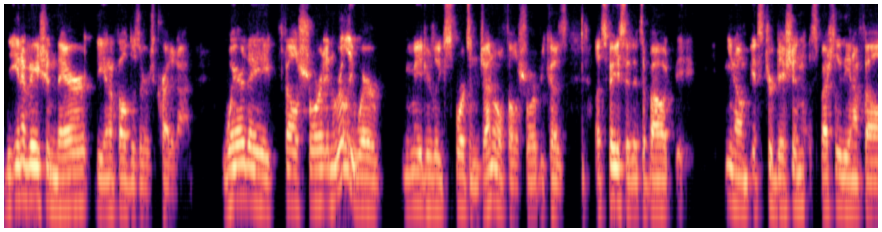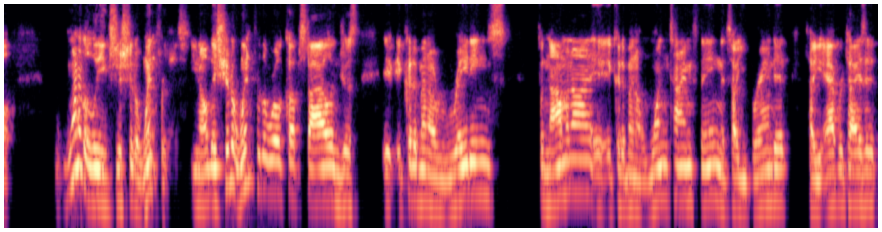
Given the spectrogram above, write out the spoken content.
The innovation there, the NFL deserves credit on. Where they fell short, and really where Major League Sports in general fell short, because let's face it, it's about you know it's tradition, especially the NFL. One of the leagues just should have went for this. You know, they should have went for the World Cup style and just it, it could have been a ratings phenomenon. It, it could have been a one-time thing. That's how you brand it. How you advertise it.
